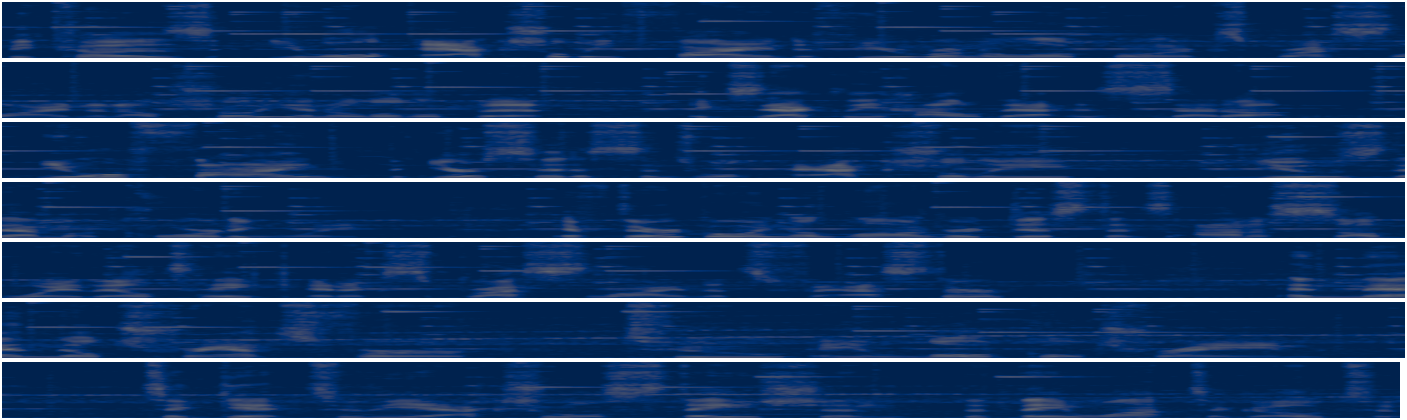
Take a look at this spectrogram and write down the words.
Because you will actually find, if you run a local and express line, and I'll show you in a little bit exactly how that is set up, you will find that your citizens will actually use them accordingly. If they're going a longer distance on a subway, they'll take an express line that's faster, and then they'll transfer to a local train to get to the actual station that they want to go to.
